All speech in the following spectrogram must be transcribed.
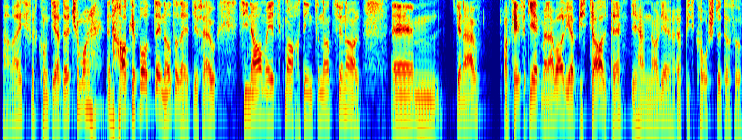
Wer weiß, vielleicht kommt ja dort schon mal ein Angebot dann, oder? Der hat ja auch seinen Namen jetzt gemacht international. Ähm, genau. Okay, für die hat man auch alle etwas gezahlt, he? die haben alle etwas gekostet, also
